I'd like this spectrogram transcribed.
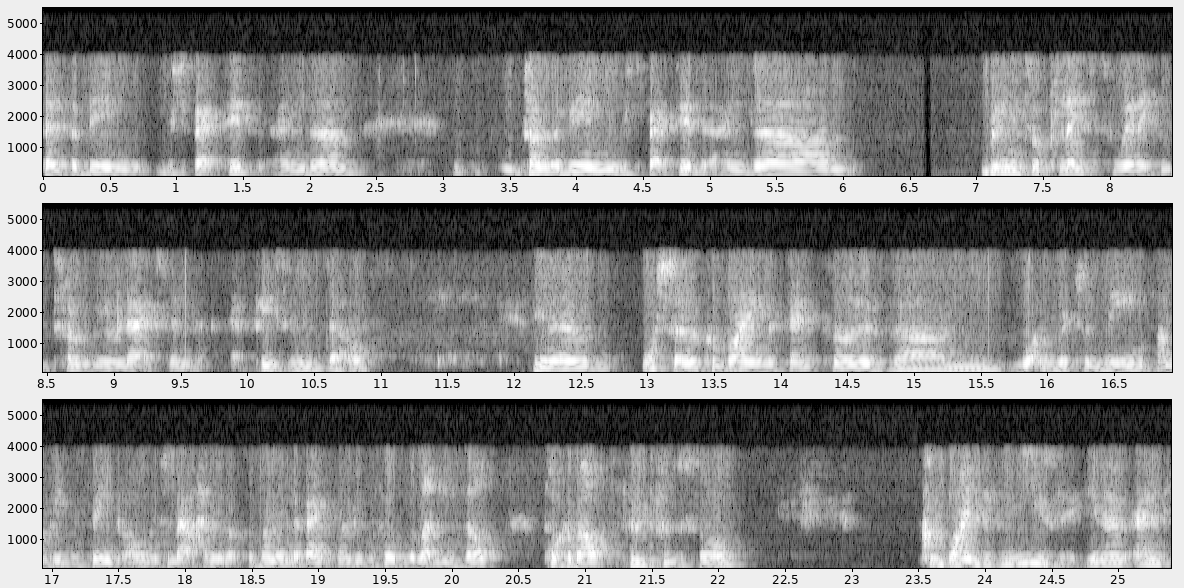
sense of being respected, and um, in terms of being respected, and um, to a place where they can totally relax and at peace with themselves. You know, also combining the sense of um, what enrichment means. Some people think, oh, it's about having lots of money in the bank. Some people talk about, like yourself, talk about food for the soul. Combined with music, you know, and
